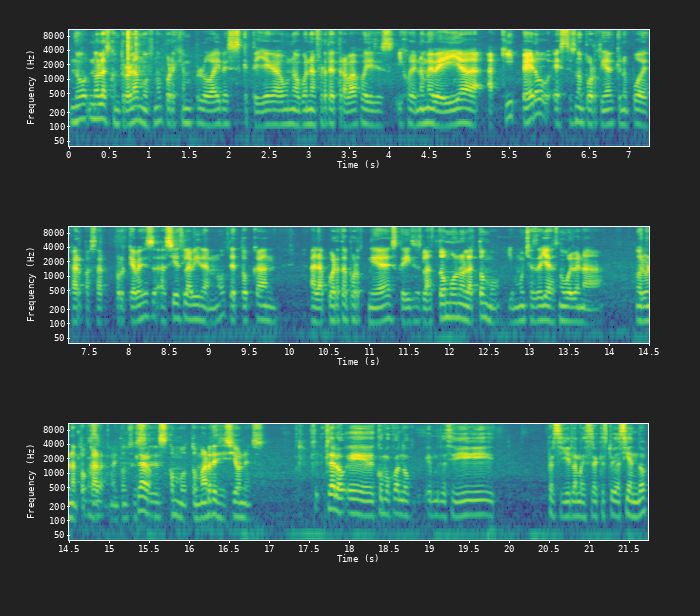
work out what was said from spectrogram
No, no las controlamos, ¿no? Por ejemplo, hay veces que te llega una buena oferta de trabajo y dices, híjole, no me veía aquí, pero esta es una oportunidad que no puedo dejar pasar. Porque a veces así es la vida, ¿no? Te tocan a la puerta oportunidades que dices, la tomo o no la tomo. Y muchas de ellas no vuelven a, no vuelven a tocar. Entonces es como tomar decisiones. Claro, eh, como cuando em, decidí perseguir la maestría que estoy haciendo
